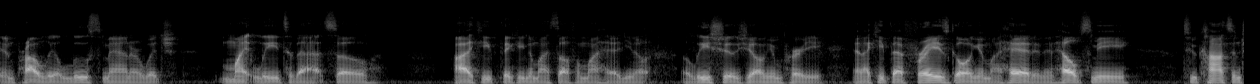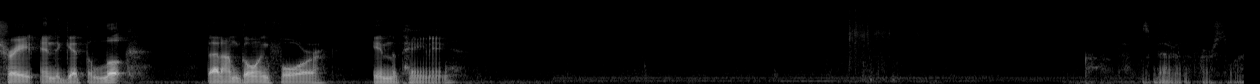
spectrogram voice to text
in probably a loose manner, which might lead to that. So, I keep thinking to myself in my head, you know, Alicia is young and pretty, and I keep that phrase going in my head, and it helps me to concentrate and to get the look that I'm going for in the painting. that was better the first one.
